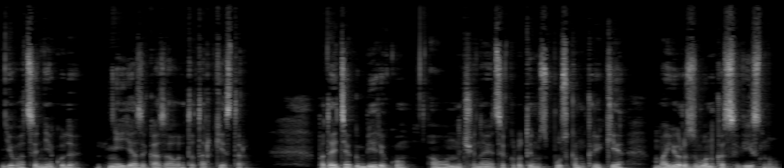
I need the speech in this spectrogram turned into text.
Деваться некуда. Не я заказал этот оркестр. Подойдя к берегу, а он начинается крутым спуском к реке, майор звонко свистнул.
